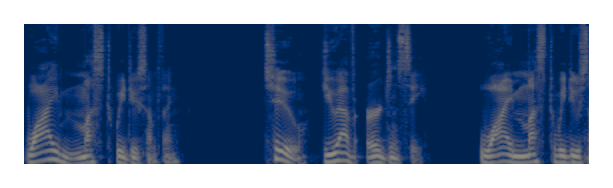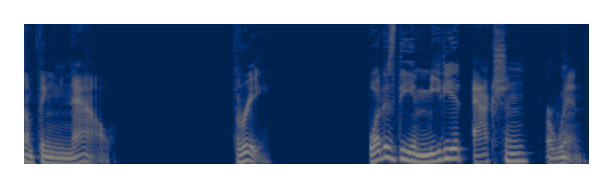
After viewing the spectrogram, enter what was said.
Why must we do something? Two, do you have urgency? Why must we do something now? Three, what is the immediate action or win?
